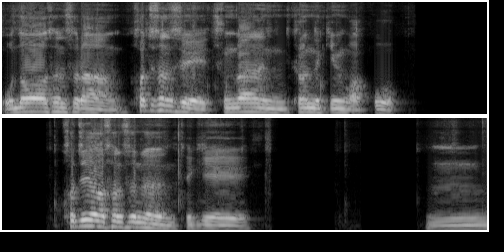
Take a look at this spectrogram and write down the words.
오너 선수랑 커즈 선수의 중간 그런 느낌인 것 같고, 커즈어 선수는 되게, 음,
